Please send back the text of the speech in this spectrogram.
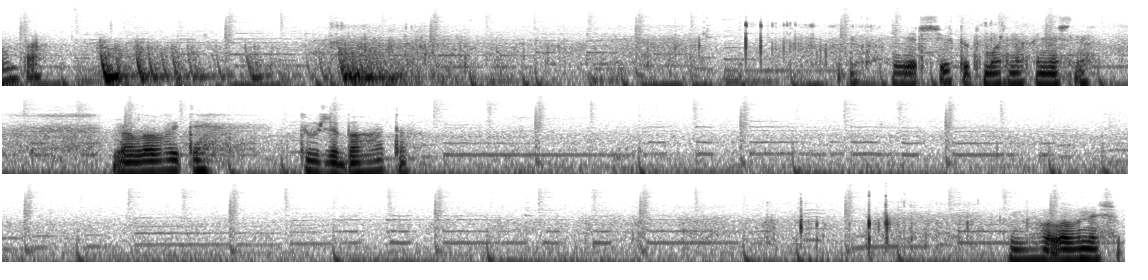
Опа. Віршів тут можна, звісно, наловити дуже багато. Головне, щоб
